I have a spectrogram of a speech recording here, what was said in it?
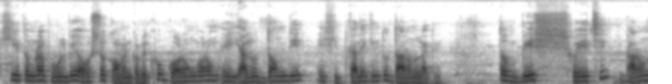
খেয়ে তোমরা বলবে অবশ্য কমেন্ট করবে। খুব গরম গরম এই আলুর দম দিয়ে, এই শীতকালে কিন্তু দারুণ লাগে। তো বেশ হয়েছে, দারুণ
